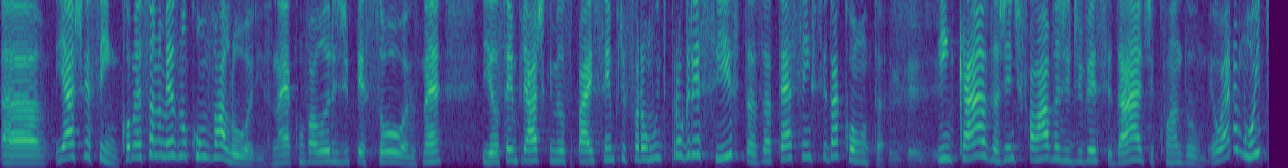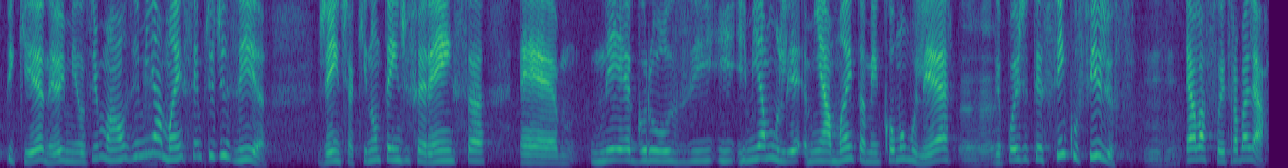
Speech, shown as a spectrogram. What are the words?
Uh, e acho que assim, começando mesmo com valores, né, com valores de pessoas, né, e eu sempre acho que meus pais sempre foram muito progressistas, até sem se dar conta. Entendi. Em casa a gente falava de diversidade quando eu era muito pequena, eu e meus irmãos, e minha mãe sempre dizia: gente, aqui não tem diferença, é, negros e, e, e, minha mulher, minha mãe também como mulher, uhum. depois de ter cinco filhos, uhum. ela foi trabalhar.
